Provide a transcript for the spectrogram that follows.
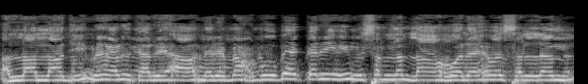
اللہ اللہ جی میں عرض کر رہا میرے محبوب کریم صلی اللہ علیہ وسلم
